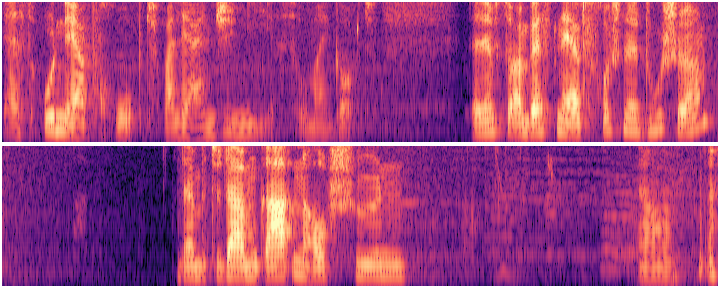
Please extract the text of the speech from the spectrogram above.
Er ist unerprobt, weil er ein Genie ist. Oh mein Gott. Dann nimmst du am besten eine erfrischende Dusche. Damit du da im Garten auch schön... Ja.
